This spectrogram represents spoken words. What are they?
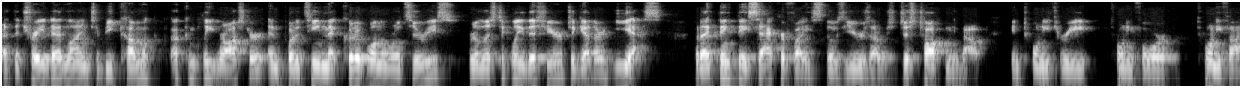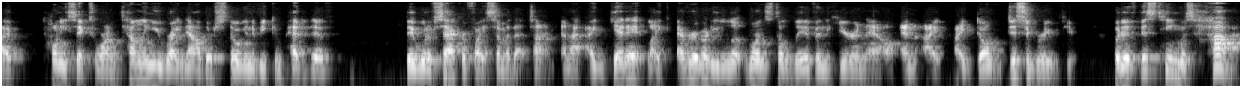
at the trade deadline to become a, a, complete roster and put a team that could have won the World Series realistically this year together? Yes. But I think they sacrificed those years I was just talking about in 23, 24, 25, 26, where I'm telling you right now they're still going to be competitive they would have sacrificed some of that time. And I, I get it. Like everybody li- wants to live in the here and now. And I, I don't disagree with you. But if this team was hot,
